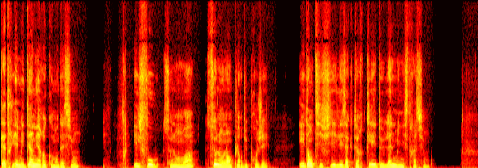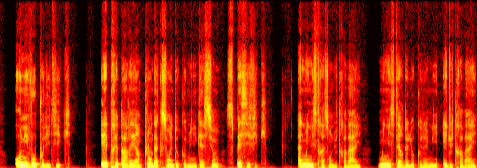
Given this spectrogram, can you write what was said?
Quatrième et dernière recommandation, il faut, selon moi, selon l'ampleur du projet, identifier les acteurs clés de l'administration au niveau politique et préparer un plan d'action et de communication spécifique. Administration du travail, ministère de l'économie et du travail,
